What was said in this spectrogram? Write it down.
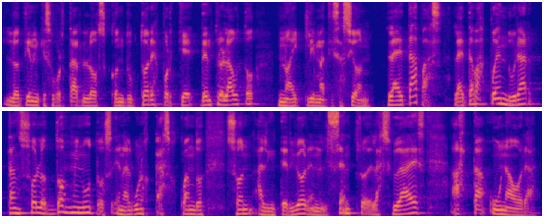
lo tienen que soportar los conductores porque dentro del auto no hay climatización. Las etapas, las etapas pueden durar tan solo dos minutos en algunos casos cuando son al interior, en el centro de las ciudades, hasta una hora.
